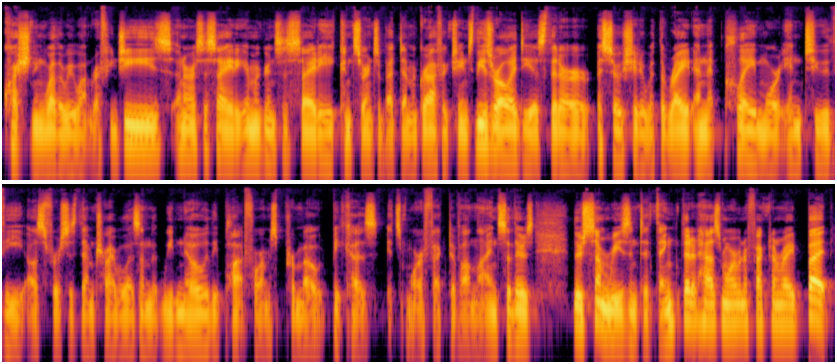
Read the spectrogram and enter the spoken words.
questioning whether we want refugees in our society, immigrant society, concerns about demographic change. These are all ideas that are associated with the right and that play more into the us versus them tribalism that we know the platforms promote because it's more effective online. So there's there's some reason to think that it has more of an effect on right, but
